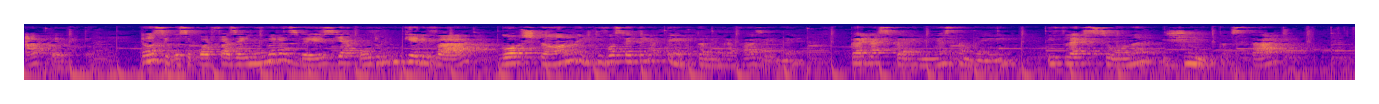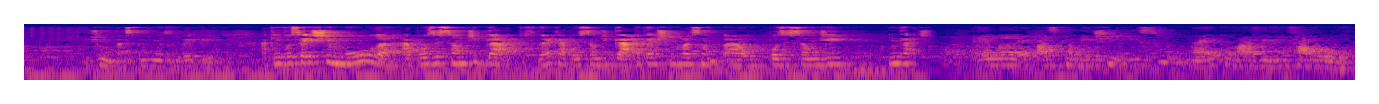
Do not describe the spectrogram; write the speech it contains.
aperta. Então, assim, você pode fazer inúmeras vezes de acordo com que ele vá gostando e que você tenha tempo também para fazer, né? Pega as perninhas também e flexiona juntas, tá? Juntas as perninhas do bebê. Aqui você estimula a posição de gatos, né? Que é a posição de gato, que é a estimulação, a posição de engate. Ela é basicamente isso, né? Como a Vivian falou,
